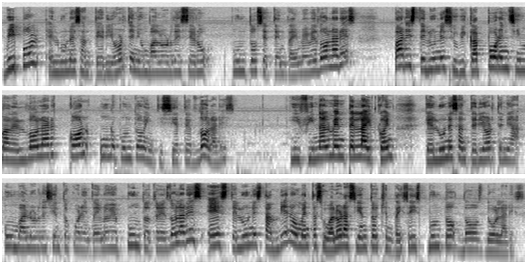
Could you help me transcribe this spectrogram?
Ripple el lunes anterior tenía un valor de 0.79 dólares. Para este lunes se ubica por encima del dólar con 1.27 dólares. Y finalmente Litecoin, que el lunes anterior tenía un valor de 149.3 dólares, este lunes también aumenta su valor a 186.2 dólares.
